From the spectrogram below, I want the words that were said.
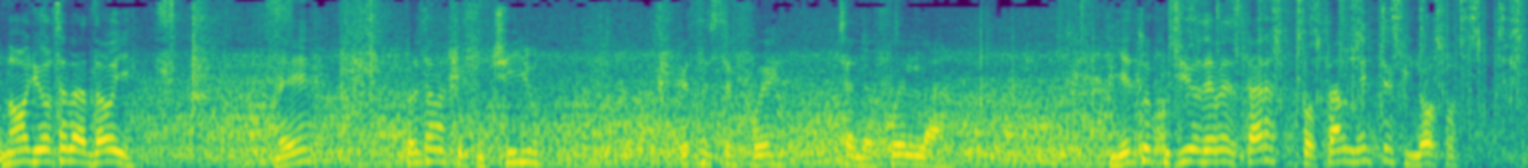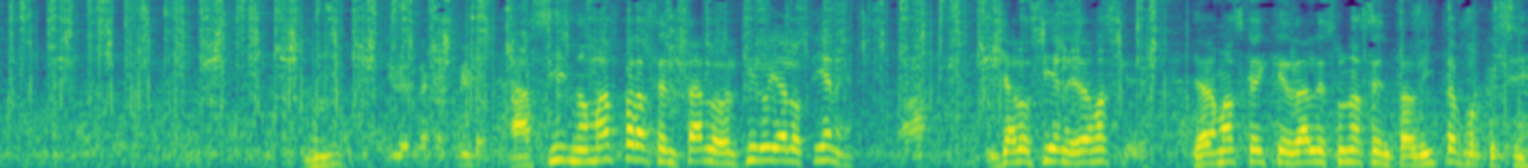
No, yo se la doy. ¿Eh? Préstame tu cuchillo. Este se fue, se le fue la... Y estos cuchillos deben estar totalmente filosos. y le sacas filo. Así, nomás para sentarlos, el filo ya lo tiene. Ya lo tiene, ya más que, ya más que hay que darles una sentadita porque si,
